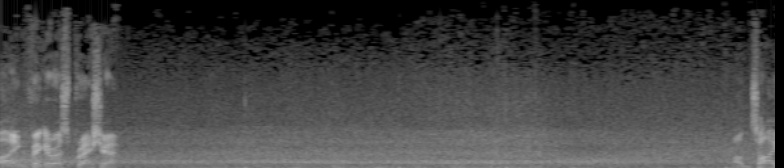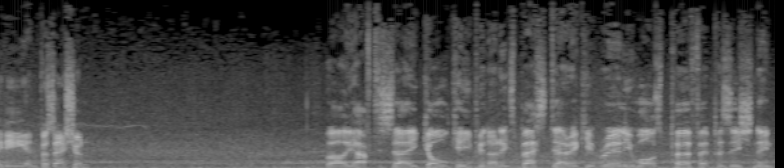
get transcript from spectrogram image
Applying vigorous pressure. Untidy in possession. Well, you have to say, goalkeeping at its best, Derek. It really was perfect positioning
